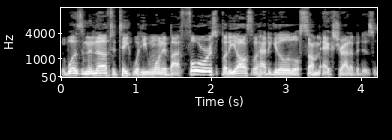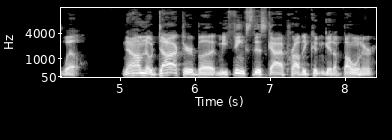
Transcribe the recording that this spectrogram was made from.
It wasn't enough to take what he wanted by force, but he also had to get a little something extra out of it as well. Now, I'm no doctor, but methinks this guy probably couldn't get a boner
